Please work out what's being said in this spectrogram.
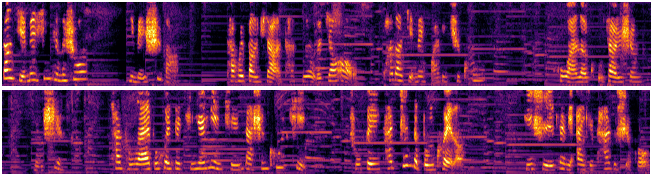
当姐妹心疼的说你没事吧？他会放下他所有的骄傲，趴到姐妹怀里去哭。哭完了，苦笑一声：“没事。”他从来不会在情人面前大声哭泣，除非他真的崩溃了。即使在你爱着他的时候。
